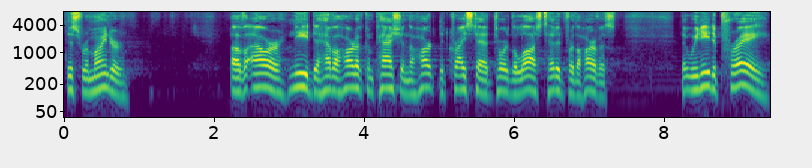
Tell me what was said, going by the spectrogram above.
this reminder of our need to have a heart of compassion, the heart that Christ had toward the lost headed for the harvest. That we need to pray,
